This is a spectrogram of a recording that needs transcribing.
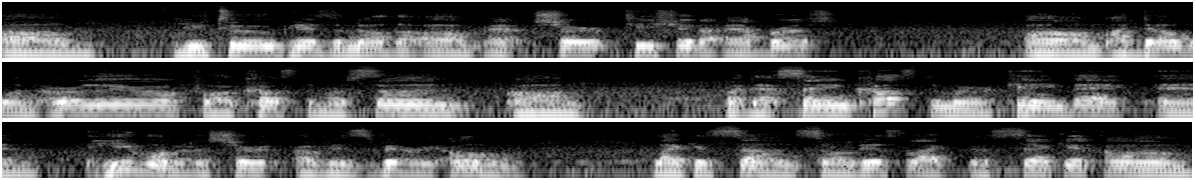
um, YouTube, here's another um, shirt, t-shirt I airbrushed. Um, I done one earlier for a customer son, um, but that same customer came back and he wanted a shirt of his very own, like his son. So this like the second um,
